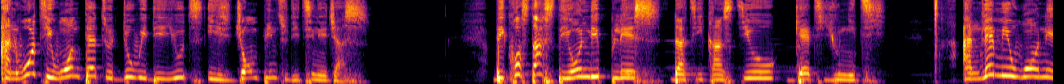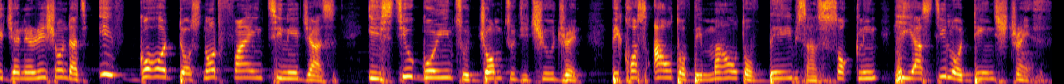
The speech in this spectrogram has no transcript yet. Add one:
And what he wanted to do with the youths is jumping to the teenagers. Because that's the only place that he can still get unity. And let me warn a generation that if God does not find teenagers, he's still going to jump to the children. Because out of the mouth of babes and suckling, he has still ordained strength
